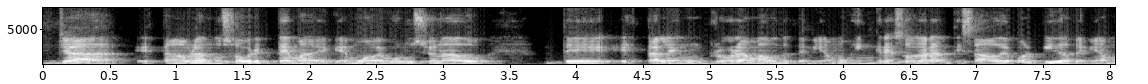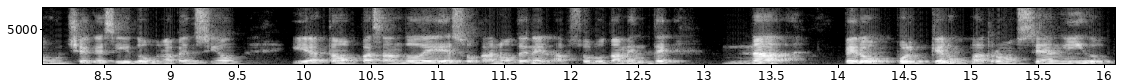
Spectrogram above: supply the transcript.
ya están hablando sobre el tema de que hemos evolucionado de estar en un programa donde teníamos ingresos garantizados de por vida, teníamos un chequecito, una pensión, y ya estamos pasando de eso a no tener absolutamente nada. Pero ¿por qué los patronos se han ido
